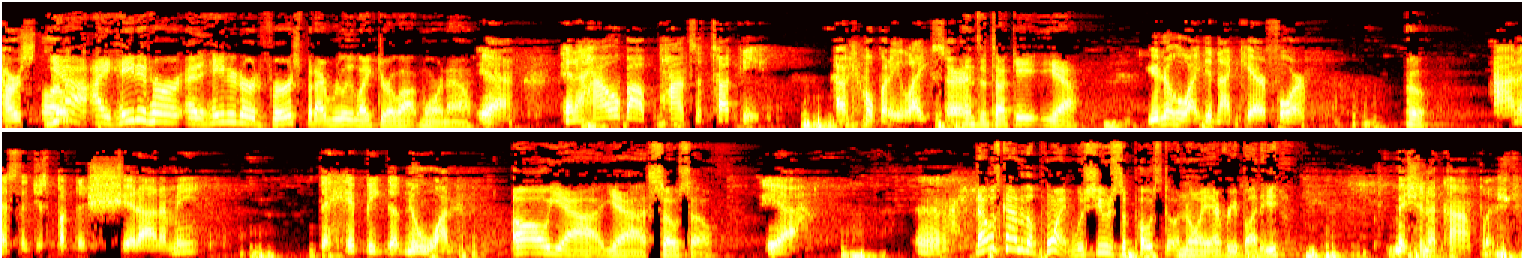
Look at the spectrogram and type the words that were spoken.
her story. Yeah, I hated her. I hated her at first, but I really liked her a lot more now. yeah. And how about Pennsatucky? How nobody likes her. Pennsatucky, yeah. You know who I did not care for? Who? Honestly, just bugged the shit out of me. The hippie, the new one. Oh yeah, yeah. So so. Yeah. Ugh. That was kind of the point. Was she was supposed to annoy everybody. Mission accomplished.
